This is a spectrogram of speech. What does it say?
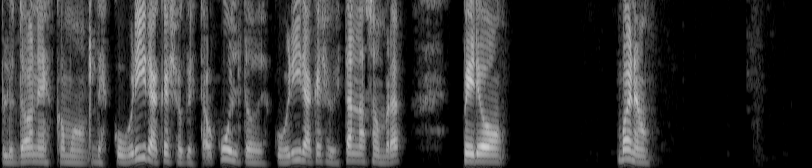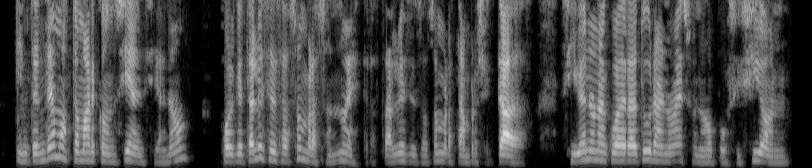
Plutón es como descubrir aquello que está oculto, descubrir aquello que está en la sombra, pero bueno, intentemos tomar conciencia, ¿no? Porque tal vez esas sombras son nuestras, tal vez esas sombras están proyectadas. Si ven una cuadratura no es una oposición,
